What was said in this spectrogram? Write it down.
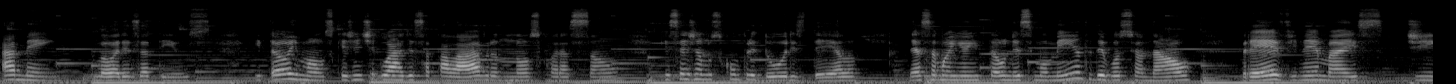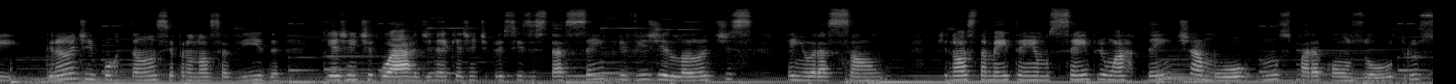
Amém. Glórias a Deus. Então, irmãos, que a gente guarde essa palavra no nosso coração, que sejamos cumpridores dela. Nessa manhã, então, nesse momento devocional, breve, né, mas de grande importância para a nossa vida, que a gente guarde, né, que a gente precisa estar sempre vigilantes em oração, que nós também tenhamos sempre um ardente amor uns para com os outros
